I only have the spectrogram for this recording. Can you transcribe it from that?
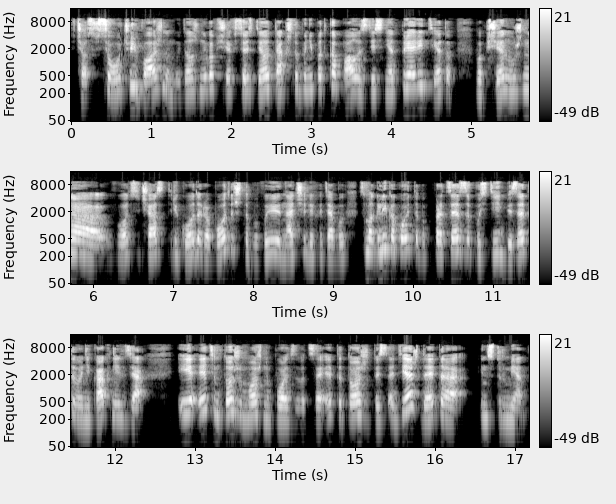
сейчас все очень важно, мы должны вообще все сделать так, чтобы не подкопалось, здесь нет приоритетов. Вообще нужно вот сейчас три года работать, чтобы вы начали хотя бы, смогли какой-то процесс запустить, без этого никак нельзя. И этим тоже можно пользоваться. Это тоже, то есть одежда — это инструмент.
